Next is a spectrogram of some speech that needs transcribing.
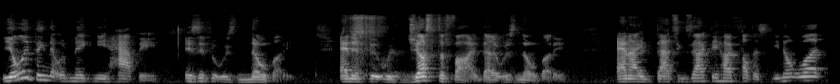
The only thing that would make me happy is if it was nobody, and if it was justified that it was nobody. And I, that's exactly how I felt. I said, you know what?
